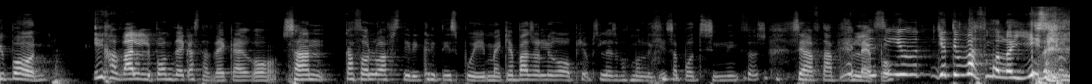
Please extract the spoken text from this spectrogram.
λοιπόν, είχα βάλει λοιπόν 10 στα 10 εγώ, σαν καθόλου αυστηρή κριτής που είμαι και βάζω λίγο πιο ψηλές βαθμολογίες από ό,τι συνήθως σε αυτά που βλέπω. Εσύ γιατί βαθμολογήσει.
